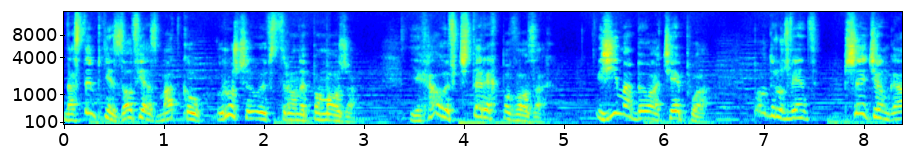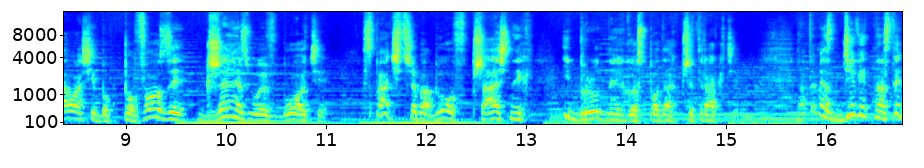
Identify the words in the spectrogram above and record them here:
Następnie Zofia z matką ruszyły w stronę Pomorza. Jechały w czterech powozach. Zima była ciepła, podróż więc przeciągała się, bo powozy grzęzły w błocie. Spać trzeba było w przaśnych i brudnych gospodach przy trakcie. Natomiast 19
